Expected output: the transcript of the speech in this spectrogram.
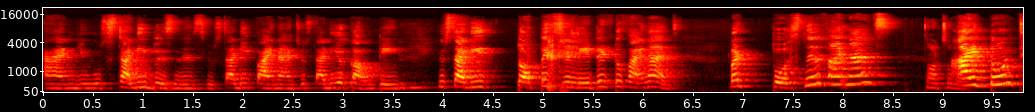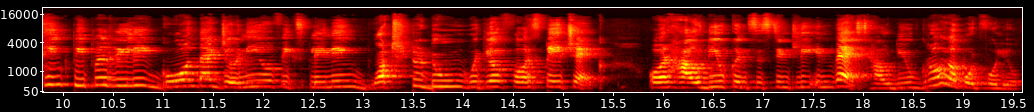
and you study business, you study finance, you study accounting, Mm-hmm. you study topics related to finance. But personal finance not so much. I don't think people really go on that journey of explaining what to do with your first paycheck or how do you consistently invest, how do you grow your portfolio.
